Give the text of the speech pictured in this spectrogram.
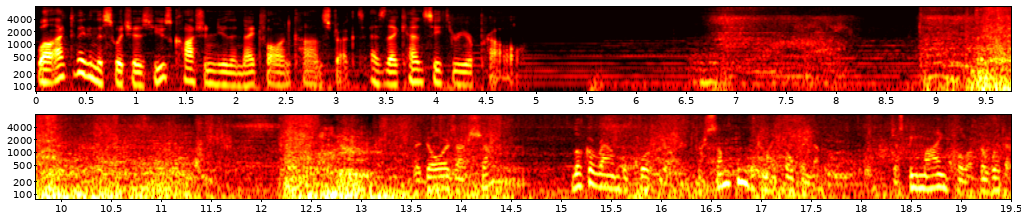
While activating the switches, use caution near the Nightfallen constructs, as they can see through your prowl. Doors are shut. Look around the courtyard for something that might open them. Just be mindful of the wither.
